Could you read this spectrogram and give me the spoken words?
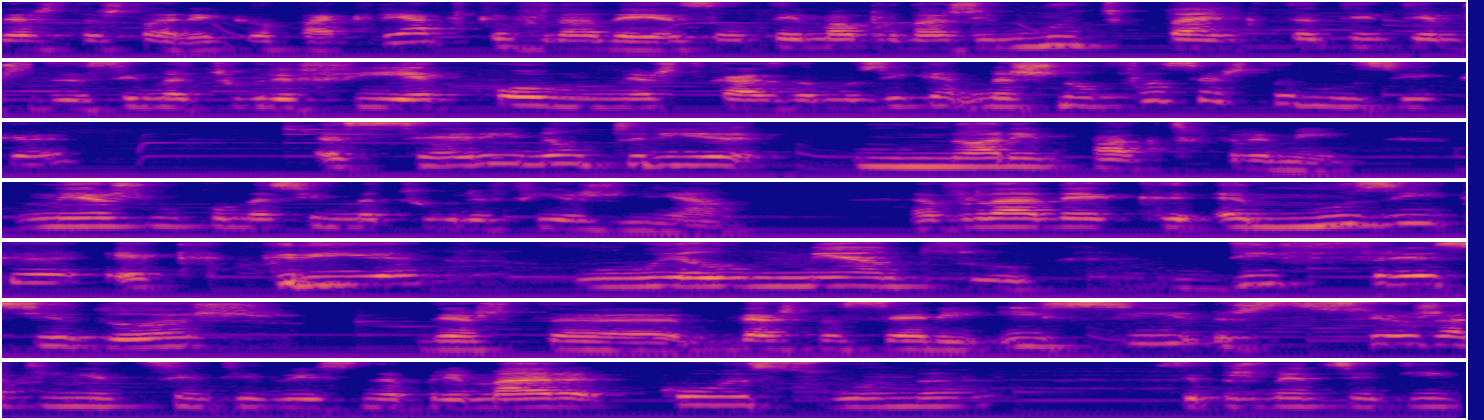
desta história que ele está a criar, porque a verdade é essa, ele tem uma abordagem muito punk, tanto em termos de cinematografia como neste caso da música, mas se não fosse esta música, a série não teria menor impacto para mim, mesmo com uma cinematografia genial. A verdade é que a música é que cria o elemento diferenciador desta, desta série. E se, se eu já tinha sentido isso na primeira, com a segunda, simplesmente senti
